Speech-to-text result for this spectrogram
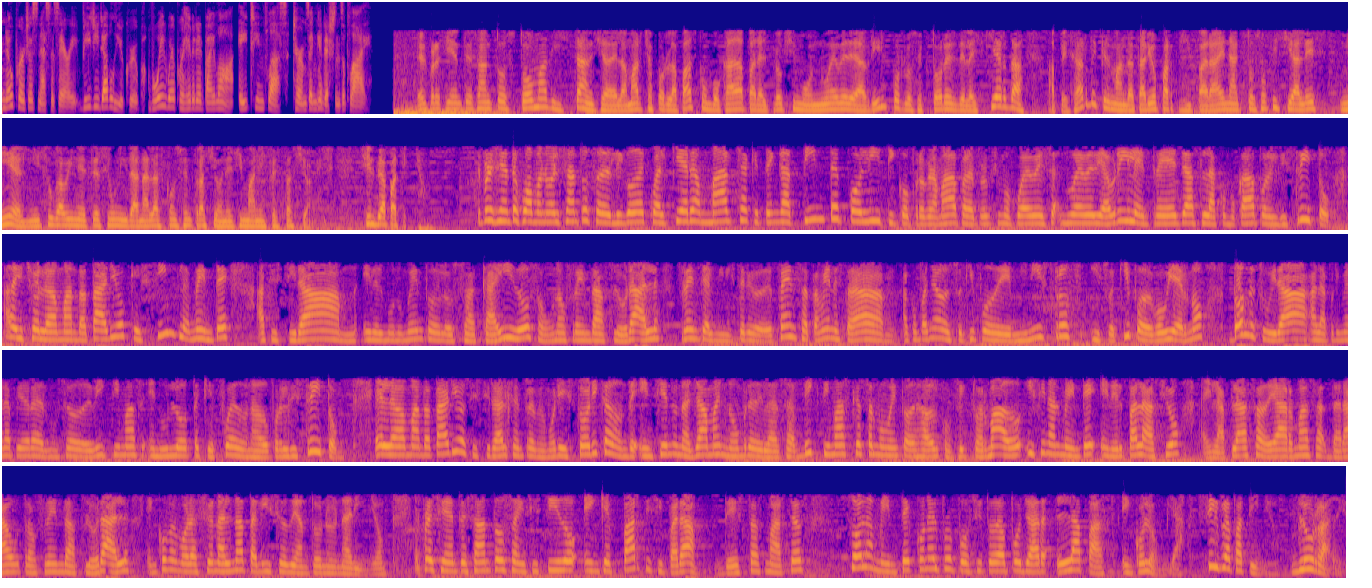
No purchase necessary. VGW Group. Void where prohibited by law. 18 plus. Terms and conditions apply. El presidente Santos toma distancia de la Marcha por la Paz convocada para el próximo 9 de abril por los sectores de la izquierda. A pesar de que el mandatario participará en actos oficiales, ni él ni su gabinete se unirán a las concentraciones y manifestaciones. Silvia Patiño. El presidente Juan Manuel Santos se desligó de cualquier marcha que tenga tinte político programada para el próximo jueves 9 de abril, entre ellas la convocada por el distrito. Ha dicho el mandatario que simplemente asistirá mm, en el monumento de los caídos a una ofrenda floral frente al Ministerio de Defensa. También estará mm, acompañado de su equipo de ministros y su equipo de gobierno, donde subirá a la primera piedra del Museo de Víctimas en un lote que fue donado por el distrito. El mandatario asistirá al Centro de Memoria Histórica, donde enciende una llama en nombre de la las víctimas que hasta el momento ha dejado el conflicto armado y finalmente en el Palacio, en la Plaza de Armas, dará otra ofrenda floral en conmemoración al natalicio de Antonio Nariño. El presidente Santos ha insistido en que participará de estas marchas solamente con el propósito de apoyar la paz en Colombia. Silvia Patiño, Blue Radio.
